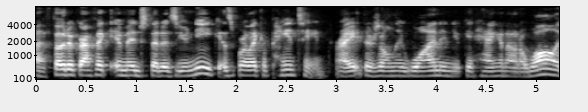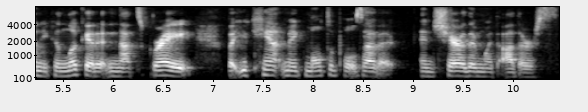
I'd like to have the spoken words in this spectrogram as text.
a photographic image that is unique is more like a painting, right? There's only one and you can hang it on a wall and you can look at it and that's great, but you can't make multiples of it and share them with others.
